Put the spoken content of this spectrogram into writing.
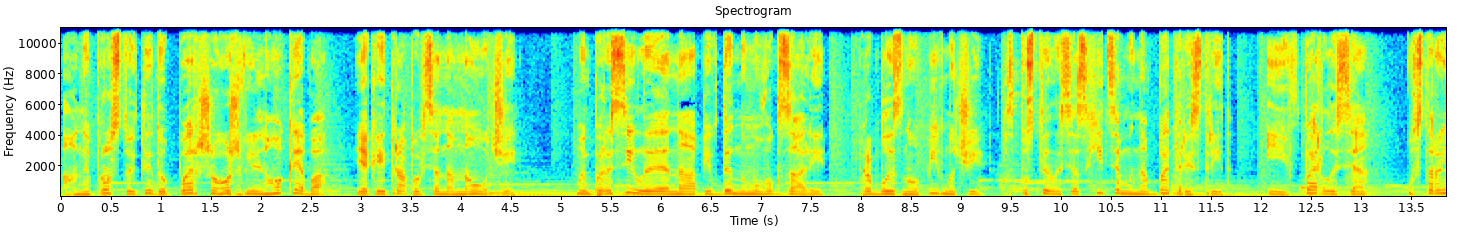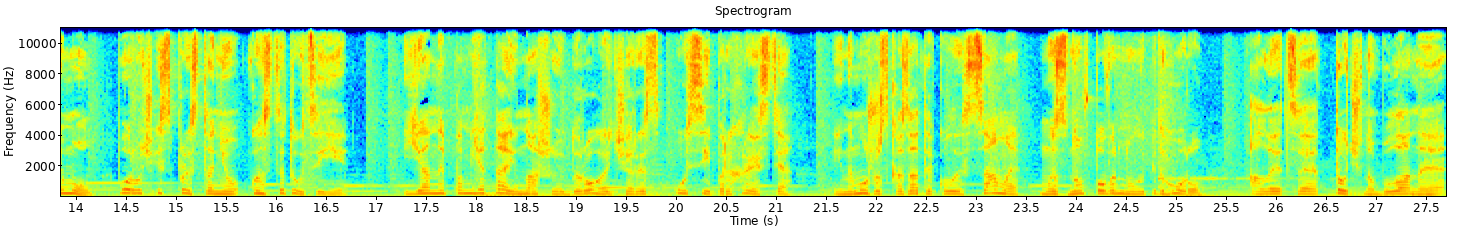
а не просто йти до першого ж вільного кеба, який трапився нам на очі. Ми пересіли на південному вокзалі, приблизно опівночі спустилися східцями на Беттері Стріт і вперлися у старий мол поруч із пристанню Конституції. Я не пам'ятаю нашої дороги через усі перехрестя, і не можу сказати, коли саме ми знов повернули під гору. Але це точно була не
